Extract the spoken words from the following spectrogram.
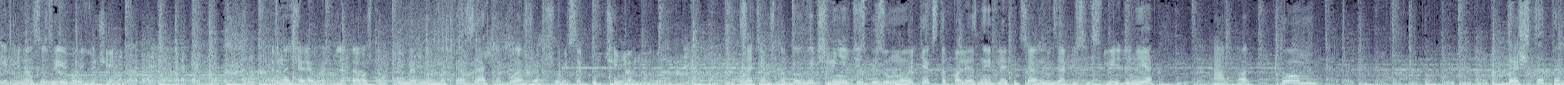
и принялся за его изучение. Вначале вроде для того, чтобы примерно наказать облажавшегося подчиненного. Затем, чтобы вычленить из безумного текста полезные для официальных записей сведения, а потом... Да что там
